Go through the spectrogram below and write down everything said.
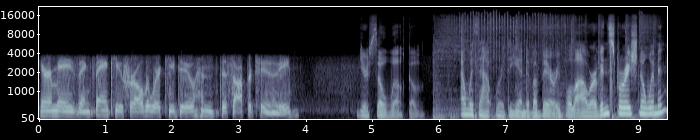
You're amazing. Thank you for all the work you do and this opportunity. You're so welcome. And with that, we're at the end of a very full hour of Inspirational Women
